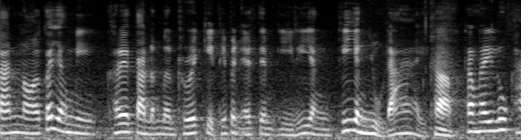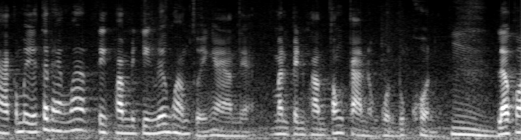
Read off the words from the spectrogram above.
ร้านน้อยก็ยังมีเขาเรียกการดำเนินธุรกิจที่เป็น SME ที่ยังที่ยังอยู่ได้ครับทั้งที่ลูกค้าก็ไม่เยอะแสดงว่าในความเป็นจริงเรื่องความสวยงามเนี่ยมันเป็นความต้องการของคนทุกคนอืมแล้วก็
